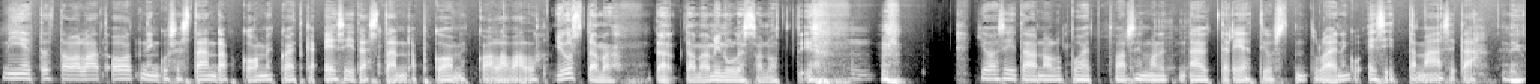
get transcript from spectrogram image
Niin, että tavallaan että oot niinku se stand-up-koomikko, etkä esitä stand-up-koomikkoa lavalla. Just tämä. Tämä minulle sanottiin. Mm. Joo, siitä on ollut puhetta, että varsin monet näyttelijät just tulee niin kuin esittämään sitä. Niin.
